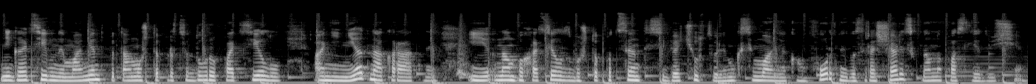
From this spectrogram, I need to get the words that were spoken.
негативный момент, потому что процедуры по телу, они неоднократные, и нам бы хотелось бы, чтобы пациенты себя чувствовали максимально комфортно и возвращались к нам на последующие.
